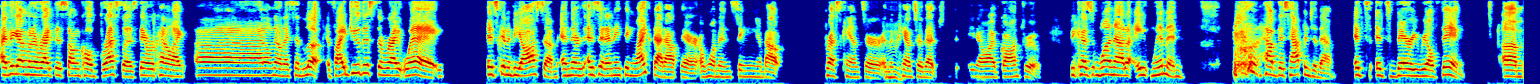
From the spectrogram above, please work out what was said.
I think I'm going to write this song called Breastless. They were kind of like, uh, I don't know. And I said, look, if I do this the right way, it's going to be awesome. And there isn't anything like that out there. A woman singing about breast cancer and Mm. the cancer that, you know, I've gone through because one out of eight women have this happen to them. It's, it's very real thing. Um,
